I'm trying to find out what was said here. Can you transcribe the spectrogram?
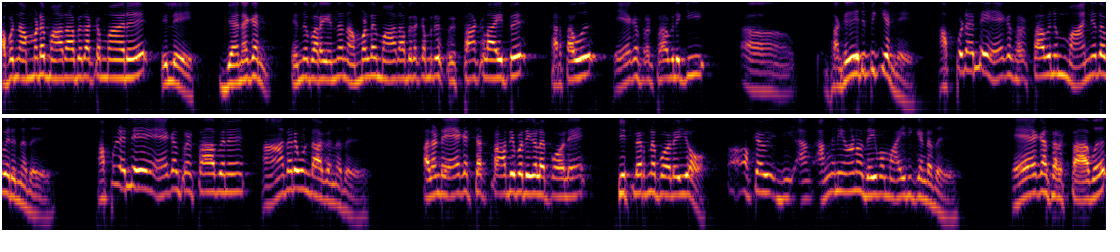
അപ്പോൾ നമ്മുടെ മാതാപിതാക്കന്മാർ ഇല്ലേ? ജനകൻ എന്ന് പറയുന്ന നമ്മളുടെ മാതാപിതാക്കന്മാരുടെ സൃഷ്ടാക്കളായിട്ട് കർത്താവ് ഏക സൃഷ്ടാവിലേക്ക് സഹകരിപ്പിക്കല്ലേ അപ്പോഴല്ലേ ഏക സൃഷ്ടാവിനും മാന്യത വരുന്നത്? അപ്പോഴല്ലേ ഏക സൃഷ്ടാവിന് ആദരവുണ്ടാകുന്നത്? അല്ലാണ്ട് ഏകഛത്രാധിപതികളെ പോലെ ഹിറ്റ്ലറിനെ പോലെയോ ഒക്കെ അങ്ങനെയാണോ ദൈവം ആയിരിക്കേണ്ടത് ഏക സൃഷ്ടാവ്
